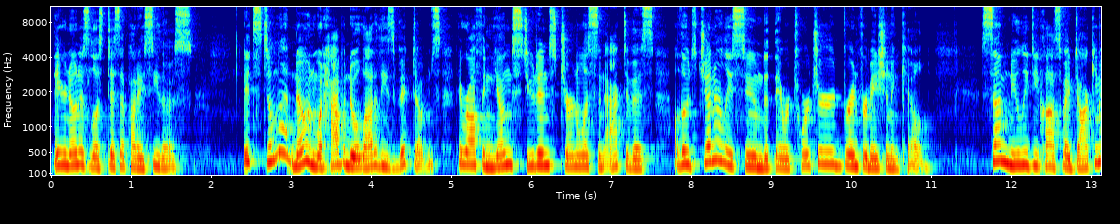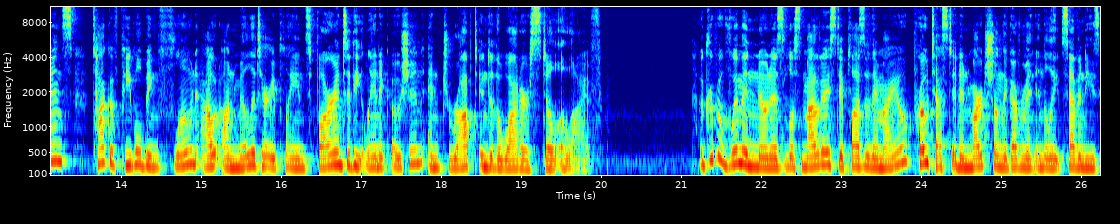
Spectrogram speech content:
They are known as los desaparecidos. It's still not known what happened to a lot of these victims. They were often young students, journalists, and activists, although it's generally assumed that they were tortured for information and killed. Some newly declassified documents talk of people being flown out on military planes far into the Atlantic Ocean and dropped into the water still alive. A group of women known as Los Madres de Plaza de Mayo protested and marched on the government in the late 70s,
